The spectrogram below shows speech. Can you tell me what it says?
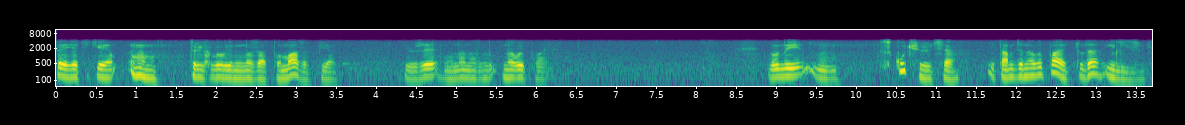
це я тільки кхм, три хвилини назад помазав, п'ять, і вже вона налипає. Вони скучуються і там, де налипають, туди і лізуть.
